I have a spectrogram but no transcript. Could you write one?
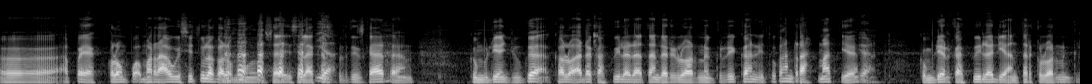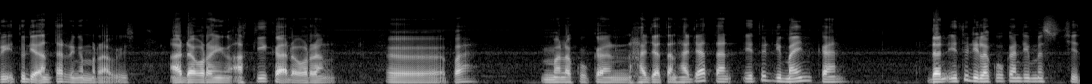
eh, apa ya kelompok merawis itulah kalau mau saya istilahkan Ya. seperti sekarang. Kemudian juga kalau ada kafilah datang dari luar negeri kan itu kan rahmat ya. Ya. Kemudian kafilah diantar ke luar negeri itu diantar dengan merawis. Ada orang yang akikah, ada orang eh, apa melakukan hajatan-hajatan itu dimainkan dan itu dilakukan di masjid.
